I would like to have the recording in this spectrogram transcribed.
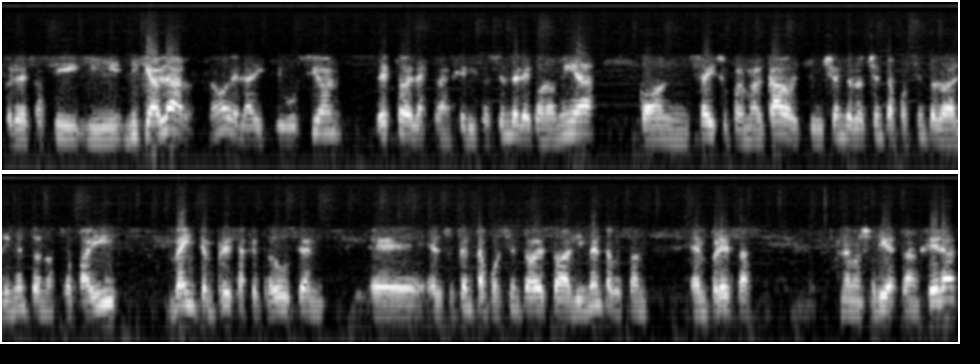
pero es así. Y ni que hablar ¿no? de la distribución, de esto de la extranjerización de la economía, con seis supermercados distribuyendo el 80% de los alimentos de nuestro país, 20 empresas que producen eh, el 70% de esos alimentos, que son empresas, la mayoría extranjeras,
